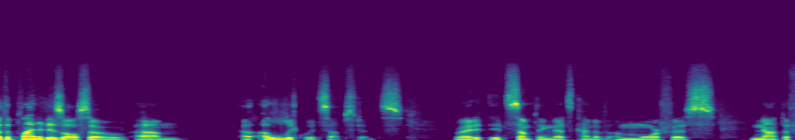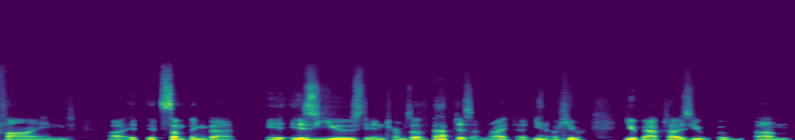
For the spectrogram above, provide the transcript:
but the planet is also um, a, a liquid substance, right? It, it's something that's kind of amorphous, not defined. Uh, it, it's something that is used in terms of baptism, right? That you know, you you baptize, you um,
